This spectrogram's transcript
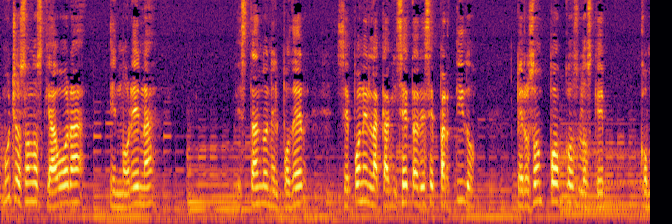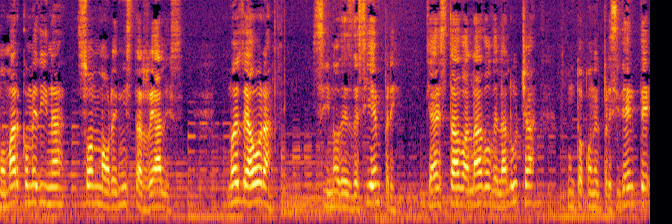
Muchos son los que ahora en Morena, estando en el poder, se ponen la camiseta de ese partido, pero son pocos los que, como Marco Medina, son morenistas reales. No es de ahora, sino desde siempre, que ha estado al lado de la lucha junto con el presidente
